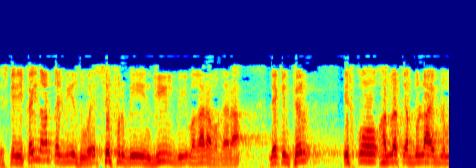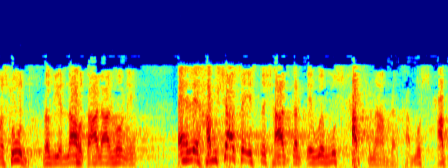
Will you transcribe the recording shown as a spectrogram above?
इसके लिए कई नाम तजवीज हुए, सिफर भी, इंजील भी, वगैरह वगैरह। लेकिन फिर इसको हज़रत अब्दुल्ला इबन मसूद रज़ी अल्लाह तहों ने अहले हबशा से इस्तेशाद करते हुए मुसहफ नाम रखा, मुसहफ।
